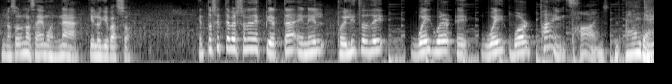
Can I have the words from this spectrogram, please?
Nosotros no sabemos nada qué es lo que pasó. Entonces esta persona despierta en el pueblito de Wayward, eh, Wayward Pines, que,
